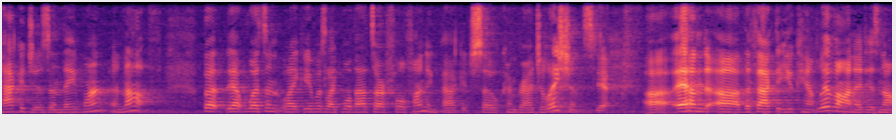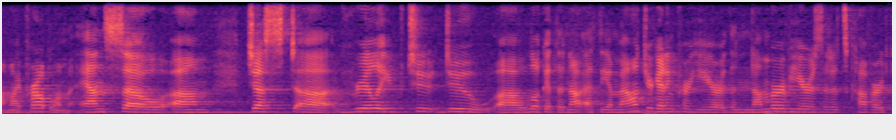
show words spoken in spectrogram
packages and they weren't enough. But that wasn't like, it was like, well, that's our full funding package, so congratulations. Yeah. Uh, and uh, the fact that you can't live on it is not my problem. And so, um, just uh, really to do uh, look at the at the amount you're getting per year, the number of years that it's covered,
